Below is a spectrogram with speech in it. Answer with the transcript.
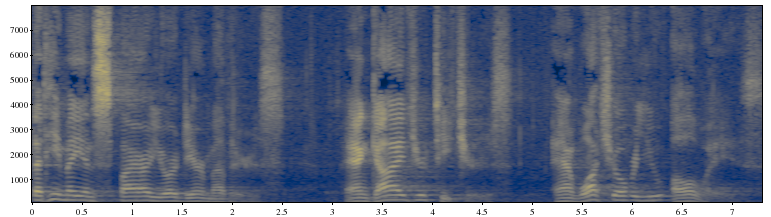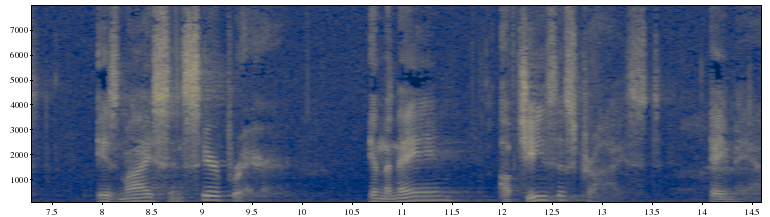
that He may inspire your dear mothers and guide your teachers and watch over you always is my sincere prayer. In the name of Jesus Christ, amen.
